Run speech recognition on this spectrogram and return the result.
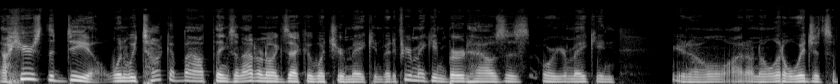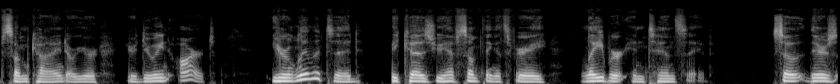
Now, here's the deal. When we talk about things, and I don't know exactly what you're making, but if you're making birdhouses or you're making, you know, I don't know, little widgets of some kind, or you're you're doing art, you're limited because you have something that's very labor intensive. So there's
